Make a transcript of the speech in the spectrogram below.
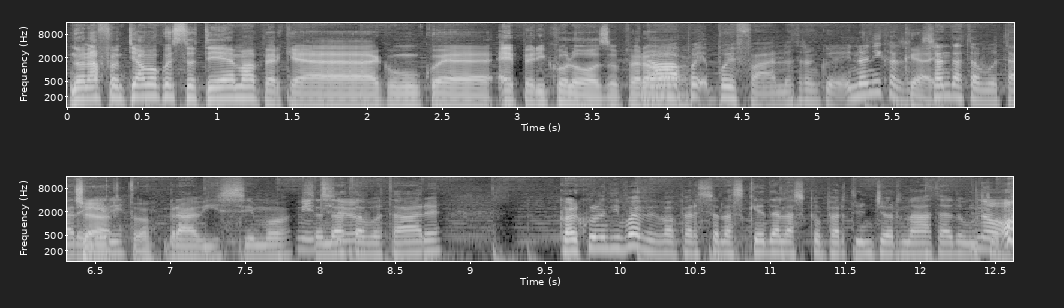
non, affrontiamo questo tema perché comunque è pericoloso, però... No, puoi, puoi farlo, tranquillo. In ogni caso, okay. sei andato a votare certo. ieri? Bravissimo. Mi sei andato a votare? Qualcuno di voi aveva perso la scheda e l'ha scoperto in giornata? Dovuto... No,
